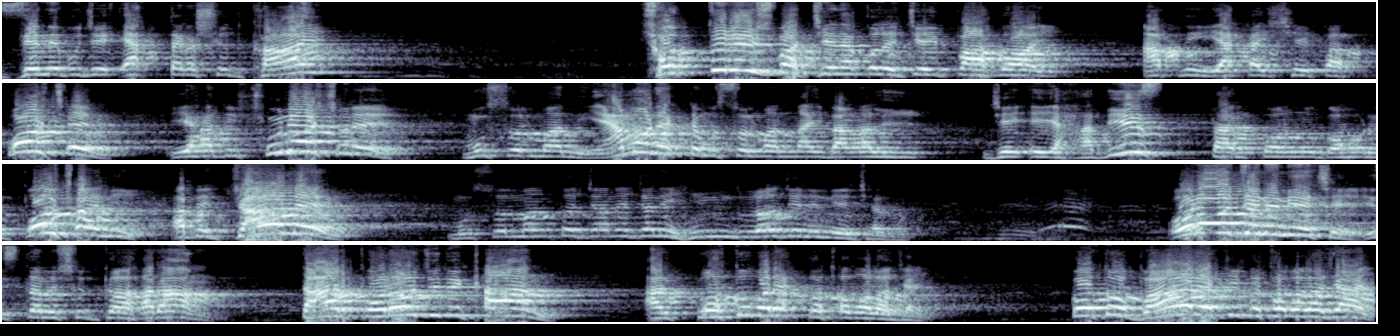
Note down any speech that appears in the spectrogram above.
জেনে বুঝে এক টাকা সুদ খায় ছত্রিশ বার চেনা করলে যেই পাপ হয় আপনি একাই সেই পাপ করছেন। ইহাদি শুনে শুনে মুসলমান, এমন একটা মুসলমান নাই বাঙালি যে এই হাদিস তার কর্ণগহরে পৌঁছায়নি। আপনি জানেন? মুসলমান তো জানে জানে হিন্দুরাও জেনে নিয়েছে এখন। ওরাও জেনে নিয়েছে ইসলামের শুদ্ধ হারাম। তারপরেও যদি খান, আর কতবার এক কথা বলা যায়? কতবার একই কথা বলা যায়?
